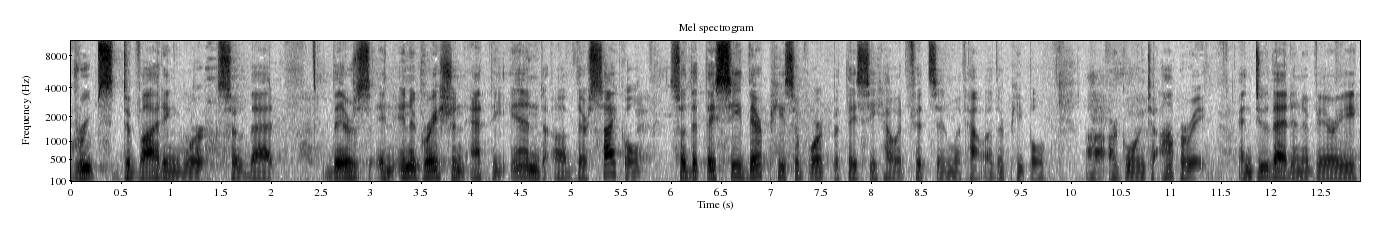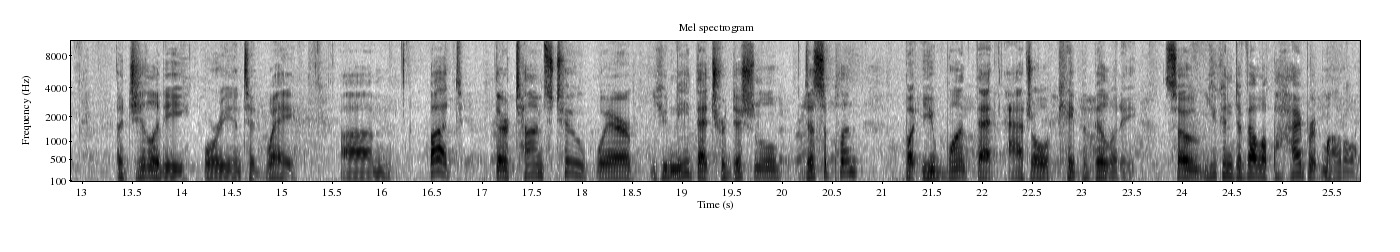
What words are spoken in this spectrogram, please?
groups dividing work so that there's an integration at the end of their cycle so that they see their piece of work, but they see how it fits in with how other people uh, are going to operate and do that in a very agility oriented way. Um, but there are times too where you need that traditional discipline, but you want that agile capability. So you can develop a hybrid model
